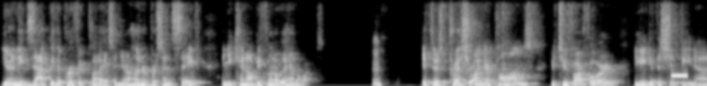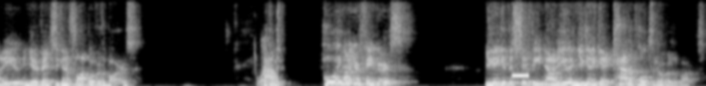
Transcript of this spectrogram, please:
you're in exactly the perfect place and you're 100% safe and you cannot be thrown over the handlebars. Hmm. If there's pressure on your palms, you're too far forward, you're to get the shit beaten out of you, and you're eventually going to flop over the bars. Wow. Pulling on your fingers, you're to get the shit beaten out of you, and you're going to get catapulted over the bars.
